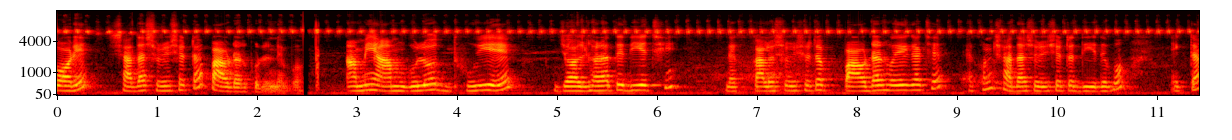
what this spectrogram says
পরে সাদা সরিষাটা পাউডার করে নেব। আমি আমগুলো ধুয়ে জল ঝরাতে দিয়েছি। দেখো কালো সরিষাটা পাউডার হয়ে গেছে, এখন সাদা সরিষাটা দিয়ে দেব। একটা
